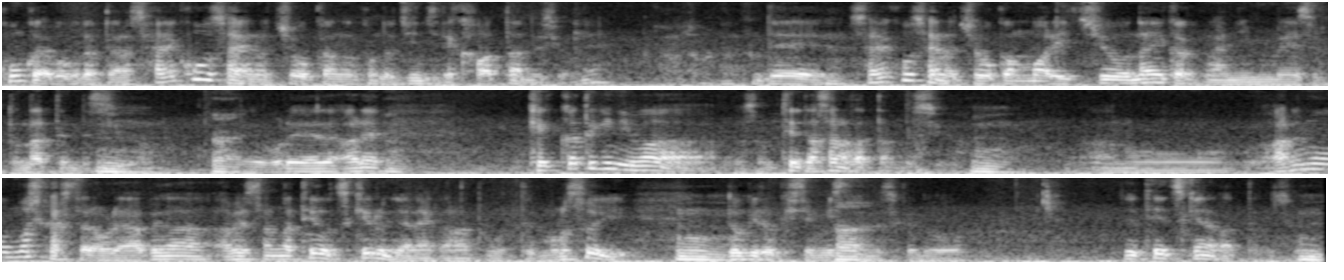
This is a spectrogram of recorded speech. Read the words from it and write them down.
今回僕だったら最高裁の長官が今度人事で変わったんですよね。で最高裁の長官もあれ一応内閣が任命するとなってるんですよ、はい、俺あれ、結果的にはその手出さなかったんですよ、あれももしかしたら俺安倍が安倍さんが手をつけるんじゃないかなと思ってものすごいドキドキして見てたんですけど、うんはい、で手つけなかったんですよ。ね、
